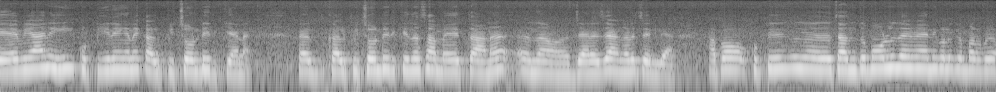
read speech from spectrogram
ദേവയാനി ഈ കുട്ടീനെ ഇങ്ങനെ കളിപ്പിച്ചുകൊണ്ടിരിക്കുകയാണ് കളിപ്പിച്ചുകൊണ്ടിരിക്കുന്ന സമയത്താണ് ജലജ അങ്ങോട്ട് ചെല്ലുക. അപ്പോൾ കുട്ടി ചന്തുമോളും ദേവയാനി കുളിക്കും പറഞ്ഞു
